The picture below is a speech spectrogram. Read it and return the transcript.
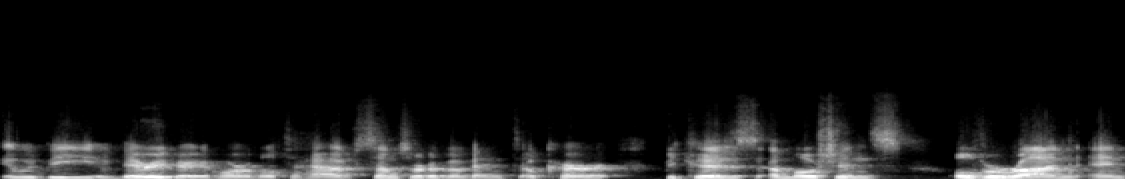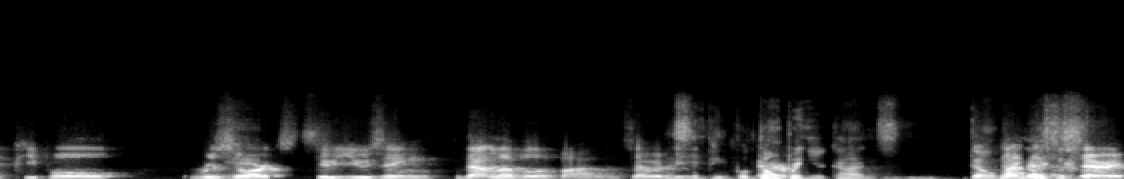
it would be very, very horrible to have some sort of event occur because emotions overrun and people resort yeah. to using that level of violence. That would Listen, be people. Terrible. Don't bring your guns. Don't. Not necessary.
